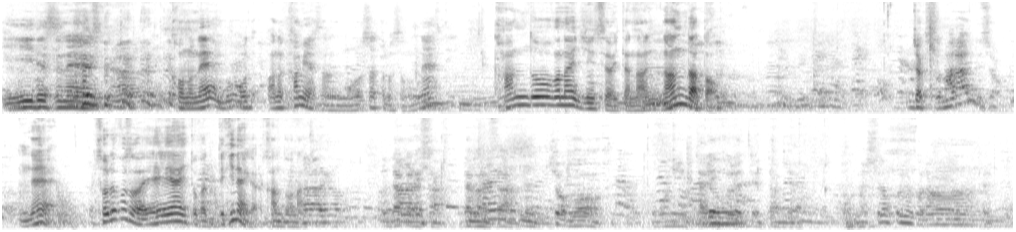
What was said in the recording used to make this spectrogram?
いいですね。このねおあの神谷さんもおっしゃってましたもんね。感動がない人生は一体何なんだと。じゃあつまらんでしょ。ねそれこそ AI とかできないから感動なんか。だからさ、だからさ、今日もここに二人来るって言ったんで、どんな人が来るのかなーって、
